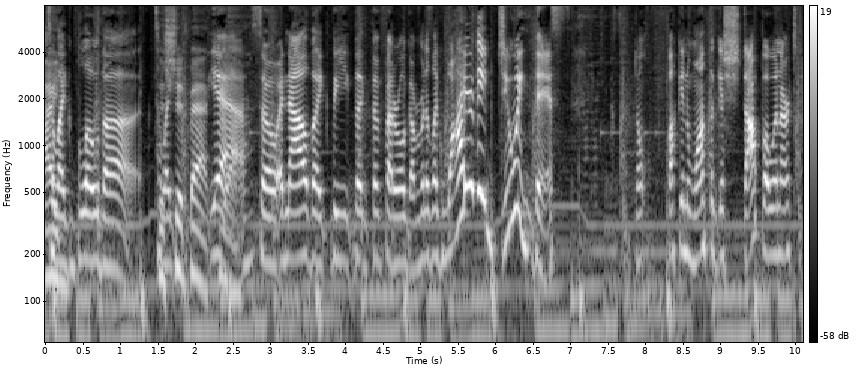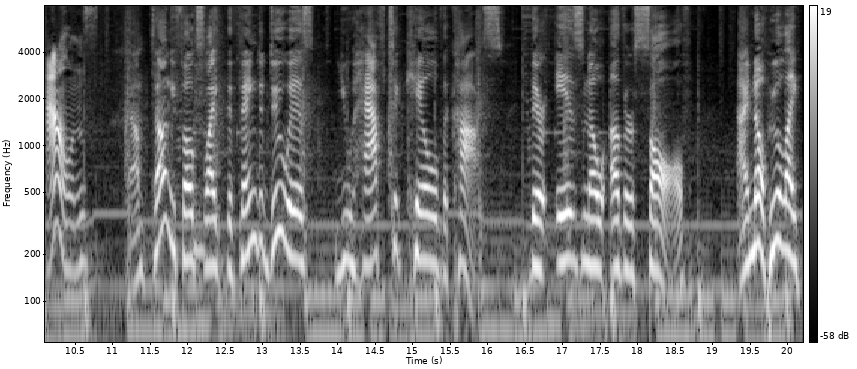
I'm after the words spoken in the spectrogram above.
I- to like blow the to like shit back, Yeah. So and now like the, the the federal government is like, why are they doing this? don't fucking want the Gestapo in our towns. I'm telling you, folks, like the thing to do is you have to kill the cops. There is no other solve. I know people are like,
